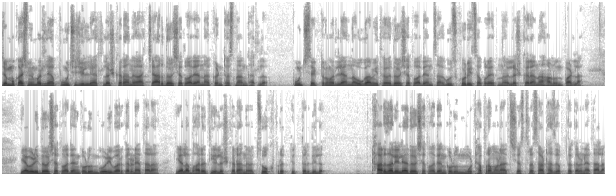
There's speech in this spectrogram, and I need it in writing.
जम्मू काश्मीरमधल्या पूंछ जिल्ह्यात लष्करानं आज चार दहशतवाद्यांना कंठस्नान घातलं. पूंछ सेक्टरमधल्या नौगाम इथं दहशतवाद्यांचा घुसखोरीचा प्रयत्न लष्करानं हाणून पाडला. यावेळी दहशतवाद्यांकडून गोळीबार करण्यात आला. याला भारतीय लष्करानं चोख प्रत्युत्तर दिलं. ठार झालेल्या दहशतवाद्यांकडून मोठ्या प्रमाणात शस्त्रसाठा जप्त करण्यात आला.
